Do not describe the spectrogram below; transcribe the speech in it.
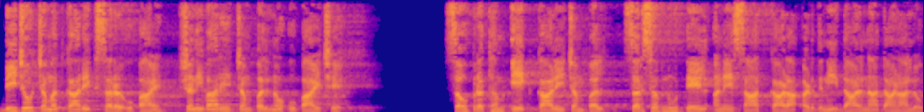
બીજો ચમત્કારિક સરળ ઉપાય શનિવારે ચંપલનો ઉપાય છે. સૌપ્રથમ એક કાળી ચંપલ, સરસવનું તેલ અને સાત કાળા અડદની દાળના દાણા લો.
